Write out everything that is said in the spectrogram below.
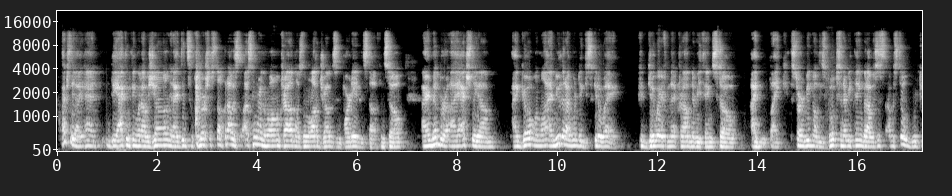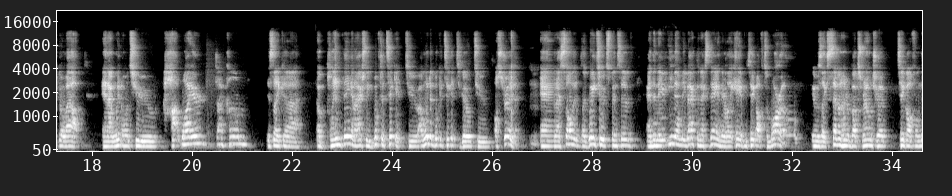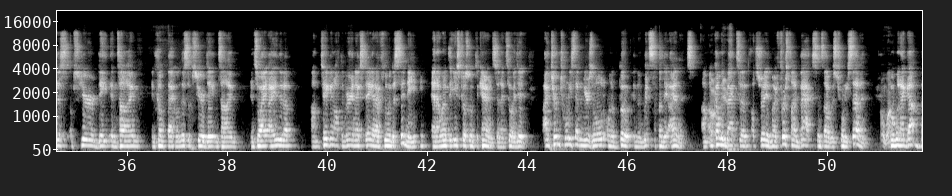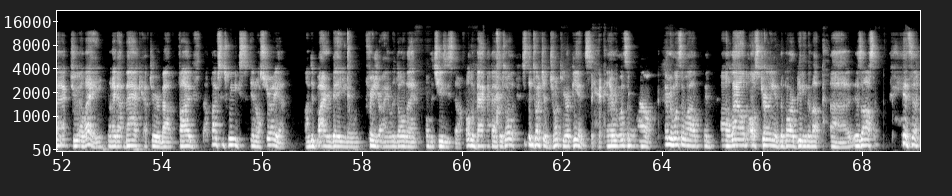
Actually, I had the acting thing when I was young, and I did some commercial stuff. But I was I was hanging around the wrong crowd, and I was doing a lot of drugs and partying and stuff. And so I remember I actually um, I go online. I knew that I wanted to just get away, could get away from that crowd and everything. So I like started reading all these books and everything. But I was just I was still would go out, and I went on to Hotwire.com. It's like a, a plane thing, and I actually booked a ticket to. I wanted to book a ticket to go to Australia, mm. and I saw it was like way too expensive. And then they emailed me back the next day, and they were like, "Hey, if you take off tomorrow, it was like 700 bucks round trip. Take off on this obscure date and time." and come back on this obscure date and time. And so I, I ended up um, taking off the very next day and I flew into Sydney and I went up the East Coast, went to Cairns. And so I did, I turned 27 years old on a boat in the Whitsunday Islands. Um, I'm oh, coming back to Australia, my first time back since I was 27. Oh, wow. But when I got back to LA, when I got back after about five, five, six weeks in Australia, I did Byron Bay, you know, Fraser Island, all that, all the cheesy stuff, all the backpackers, all the, just a bunch of drunk Europeans. and every once in a while, every once in a while, a loud Australian at the bar beating them up. Uh, is awesome. so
